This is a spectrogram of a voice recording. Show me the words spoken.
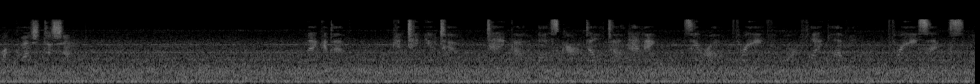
Request descent. 361.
